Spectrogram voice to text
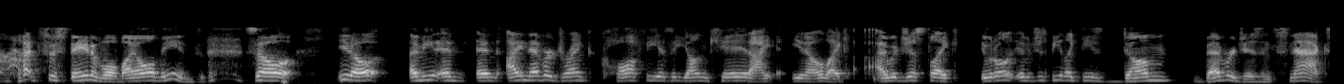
not sustainable by all means. So, you know, I mean, and and I never drank coffee as a young kid. I, you know, like I would just like it would all it would just be like these dumb beverages and snacks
